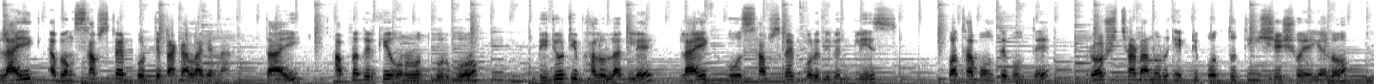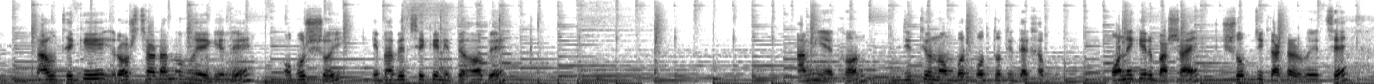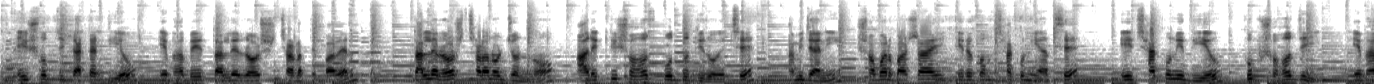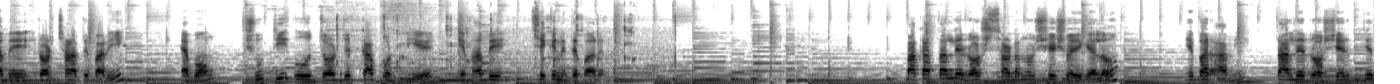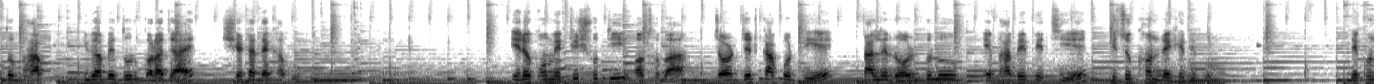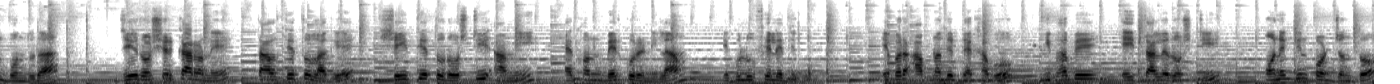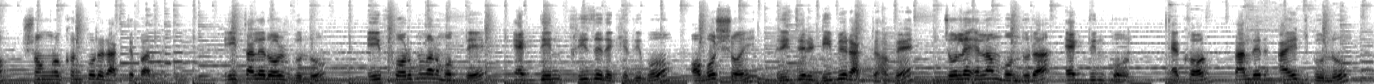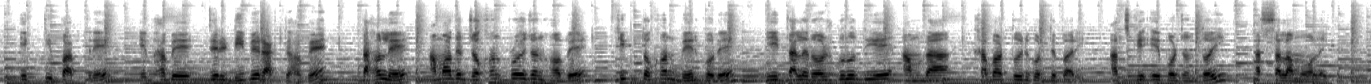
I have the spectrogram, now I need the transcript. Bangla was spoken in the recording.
লাইক এবং সাবস্ক্রাইব করতে টাকা লাগে না। তাই আপনাদেরকে অনুরোধ করব, ভিডিওটি ভালো লাগলে লাইক ও সাবস্ক্রাইব করে দিবেন, প্লিজ। কথা বলতে বলতে রস ছাড়ানোর একটি পদ্ধতি শেষ হয়ে গেল। তাল থেকে রস ছাড়ানো হয়ে গেলে অবশ্যই এভাবে ছেঁকে নিতে হবে। আমি এখন দ্বিতীয় নম্বর পদ্ধতি দেখাবো। অনেকের বাসায় সবজি কাটার রয়েছে। এই সবজি কাটার দিয়েও এভাবে তালের রস ছাড়াতে পারেন। তালের রস ছাড়ানোর জন্য আরেকটি সহজ পদ্ধতি রয়েছে। আমি জানি সবার বাসায় এরকম ছাকুনি আছে। এই ছাকুনি দিয়েও খুব সহজেই এভাবে রস ছাড়াতে পারি এবং সুতি ও জর্জেট কাপড় দিয়ে এভাবে ছেঁকে নিতে পারেন। পাকা তালের রস ছাড়ানো শেষ হয়ে গেল। এবার আমি তালের রসের তেতো ভাব কীভাবে দূর করা যায়, সেটা দেখাবো। এরকম একটি সুতি অথবা জর্জেট কাপড় দিয়ে তালের রসগুলো এভাবে পেঁচিয়ে কিছুক্ষণ রেখে দিব। দেখুন বন্ধুরা, যে রসের কারণে তাল তেতো লাগে, সেই তেতো রসটি আমি এখন বের করে নিলাম, এগুলো ফেলে দিব। এবার আপনাদের দেখাবো কীভাবে এই তালের রসটি অনেকদিন পর্যন্ত সংরক্ষণ করে রাখতে পারবেন এই তালের রসগুলো এই ফর্মুলার মধ্যে একদিন ফ্রিজে রেখে দিব। অবশ্যই ফ্রিজের ডিবে রাখতে হবে। চলে এলাম বন্ধুরা একদিন পর। এখন তালের আইজগুলো একটি পাত্রে এভাবে যে ডিবে রাখতে হবে। তাহলে আমাদের যখন প্রয়োজন হবে, ঠিক তখন বের করে এই তালের রসগুলো দিয়ে আমরা খাবার তৈরি করতে পারি। আজকে এ পর্যন্তই। আসসালামু আলাইকুম।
